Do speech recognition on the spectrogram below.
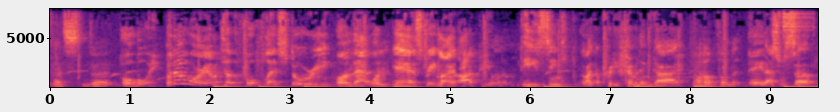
That's the. Oh boy. But don't worry, I'm gonna tell the full fledged story on that one. Yeah, Streetlight, I'd pee on him. He seems like a pretty feminine guy. We'll help film it. Hey, that's what's up.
